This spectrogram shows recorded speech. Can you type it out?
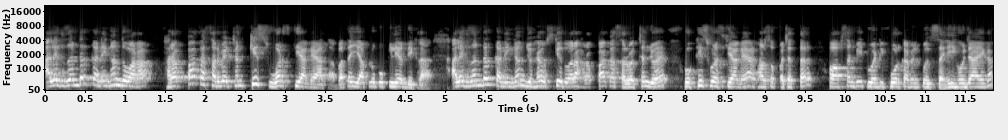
अलेक्जेंडर कनिंगम द्वारा हरप्पा का सर्वेक्षण किस वर्ष किया गया था? बताइए आप लोग को क्लियर दिख रहा है। अलेक्जेंडर कनिंगम जो है, उसके द्वारा हरप्पा का सर्वेक्षण जो है, वो किस वर्ष किया गया? अठारह ऑप्शन बी ट्वेंटी का बिल्कुल सही हो जाएगा।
